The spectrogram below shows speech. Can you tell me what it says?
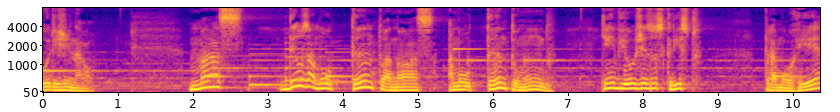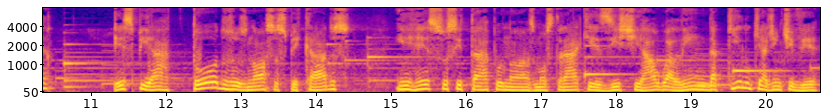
original. Mas Deus amou tanto a nós, amou tanto o mundo, que enviou Jesus Cristo para morrer, expiar todos os nossos pecados e ressuscitar por nós, mostrar que existe algo além daquilo que a gente vê.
